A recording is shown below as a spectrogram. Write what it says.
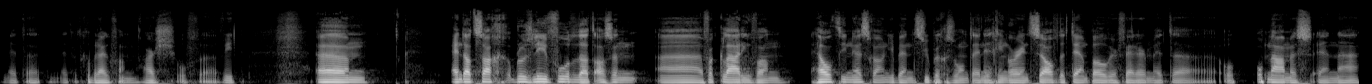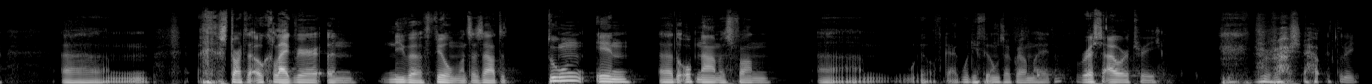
met, met het gebruik van hash of wiet. Ehm, en dat zag Bruce Lee voelde dat als een eh, verklaring van healthiness. Gewoon, je bent super gezond. En hij ging weer in hetzelfde tempo weer verder met eh, op, opnames. En eh, ehm, startte ook gelijk weer een nieuwe film. Want ze zaten toen in eh, de opnames van. ehm, moet ik even kijken hoe die film zou ik wel maar heten. Rush Hour 3. Rush Hour 3.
